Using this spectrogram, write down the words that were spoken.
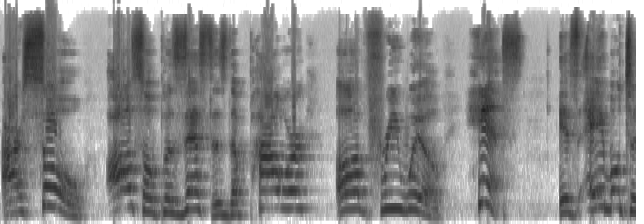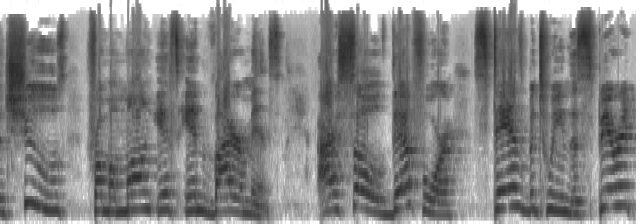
Our soul also possesses the power of free will. Hence, is able to choose from among its environments. Our soul, therefore, stands between the spirit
